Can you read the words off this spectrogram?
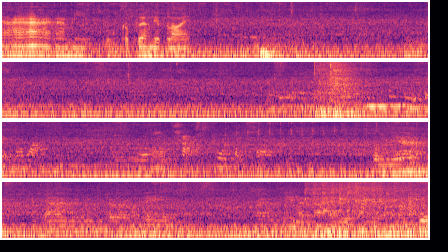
อ่ามีปูกระเบื้องเรียบร้อย ตรงเนี้ยอาจารย์กำลังให้ช่างเทระบายน้ำพุ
